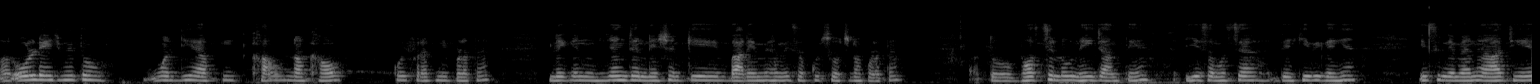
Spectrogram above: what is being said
और ओल्ड एज में तो मर्ज़ी है आपकी, खाओ ना खाओ, कोई फ़र्क नहीं पड़ता। लेकिन यंग जनरेशन के बारे में हमें सब कुछ सोचना पड़ता। है तो बहुत से लोग नहीं जानते हैं, ये समस्या देखी भी गई है। इसलिए मैंने आज ये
